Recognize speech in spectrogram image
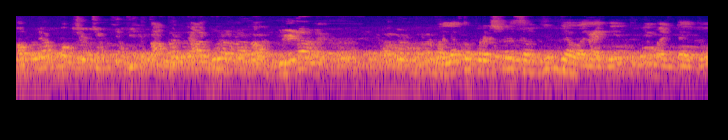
आपल्या पक्षाची किती ताकद त्या आंदोलनाला मिळणार आहे? मला तो प्रश्न समजून घ्यावा लागेल तुम्ही म्हणताय तो.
